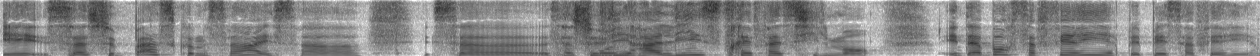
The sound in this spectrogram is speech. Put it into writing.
Et ça se passe comme ça et ça, ça, se viralise très facilement. Et d'abord, ça fait rire. Pépé, ça fait rire.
